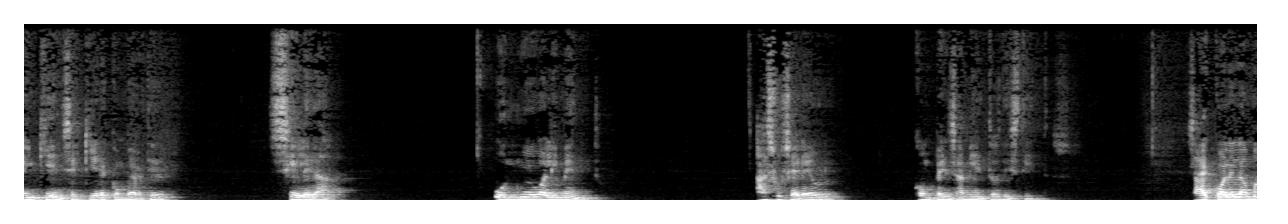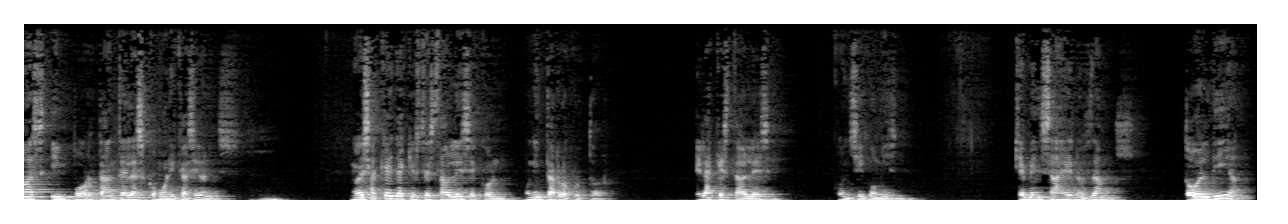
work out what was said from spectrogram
en quien se quiere convertir si le da un nuevo alimento a su cerebro con pensamientos distintos. ¿Sabe cuál es la más importante de las comunicaciones? No es aquella que usted establece con un interlocutor, es la que establece consigo mismo. ¿Qué mensaje nos damos? Todo el día.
